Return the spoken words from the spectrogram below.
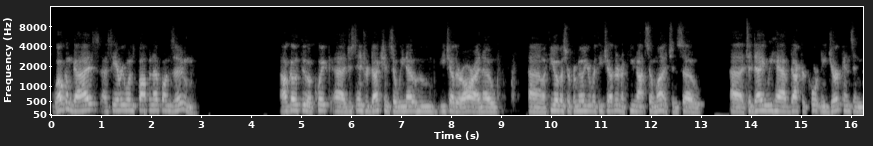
Welcome, guys. I see everyone's popping up on Zoom. I'll go through a quick uh, just introduction so we know who each other are. I know um, a few of us are familiar with each other and a few not so much. And so uh, today we have Dr. Courtney Jerkins, and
